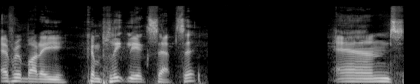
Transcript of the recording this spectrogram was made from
everybody completely accepts it. And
